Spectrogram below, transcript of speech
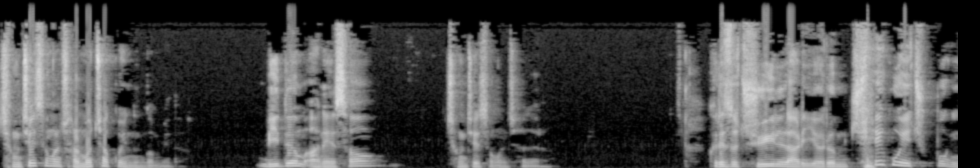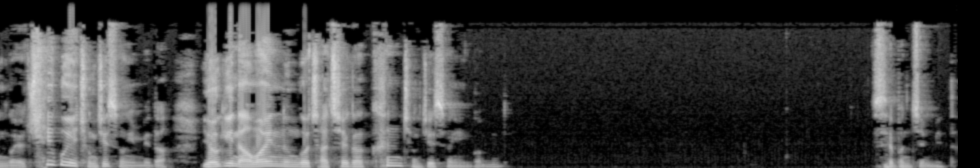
정체성을 잘못 찾고 있는 겁니다. 믿음 안에서 정체성을 찾아라. 그래서 주일날이 여름 최고의 축복인 거예요. 최고의 정체성입니다. 여기 나와 있는 것 자체가 큰 정체성인 겁니다. 세 번째입니다.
